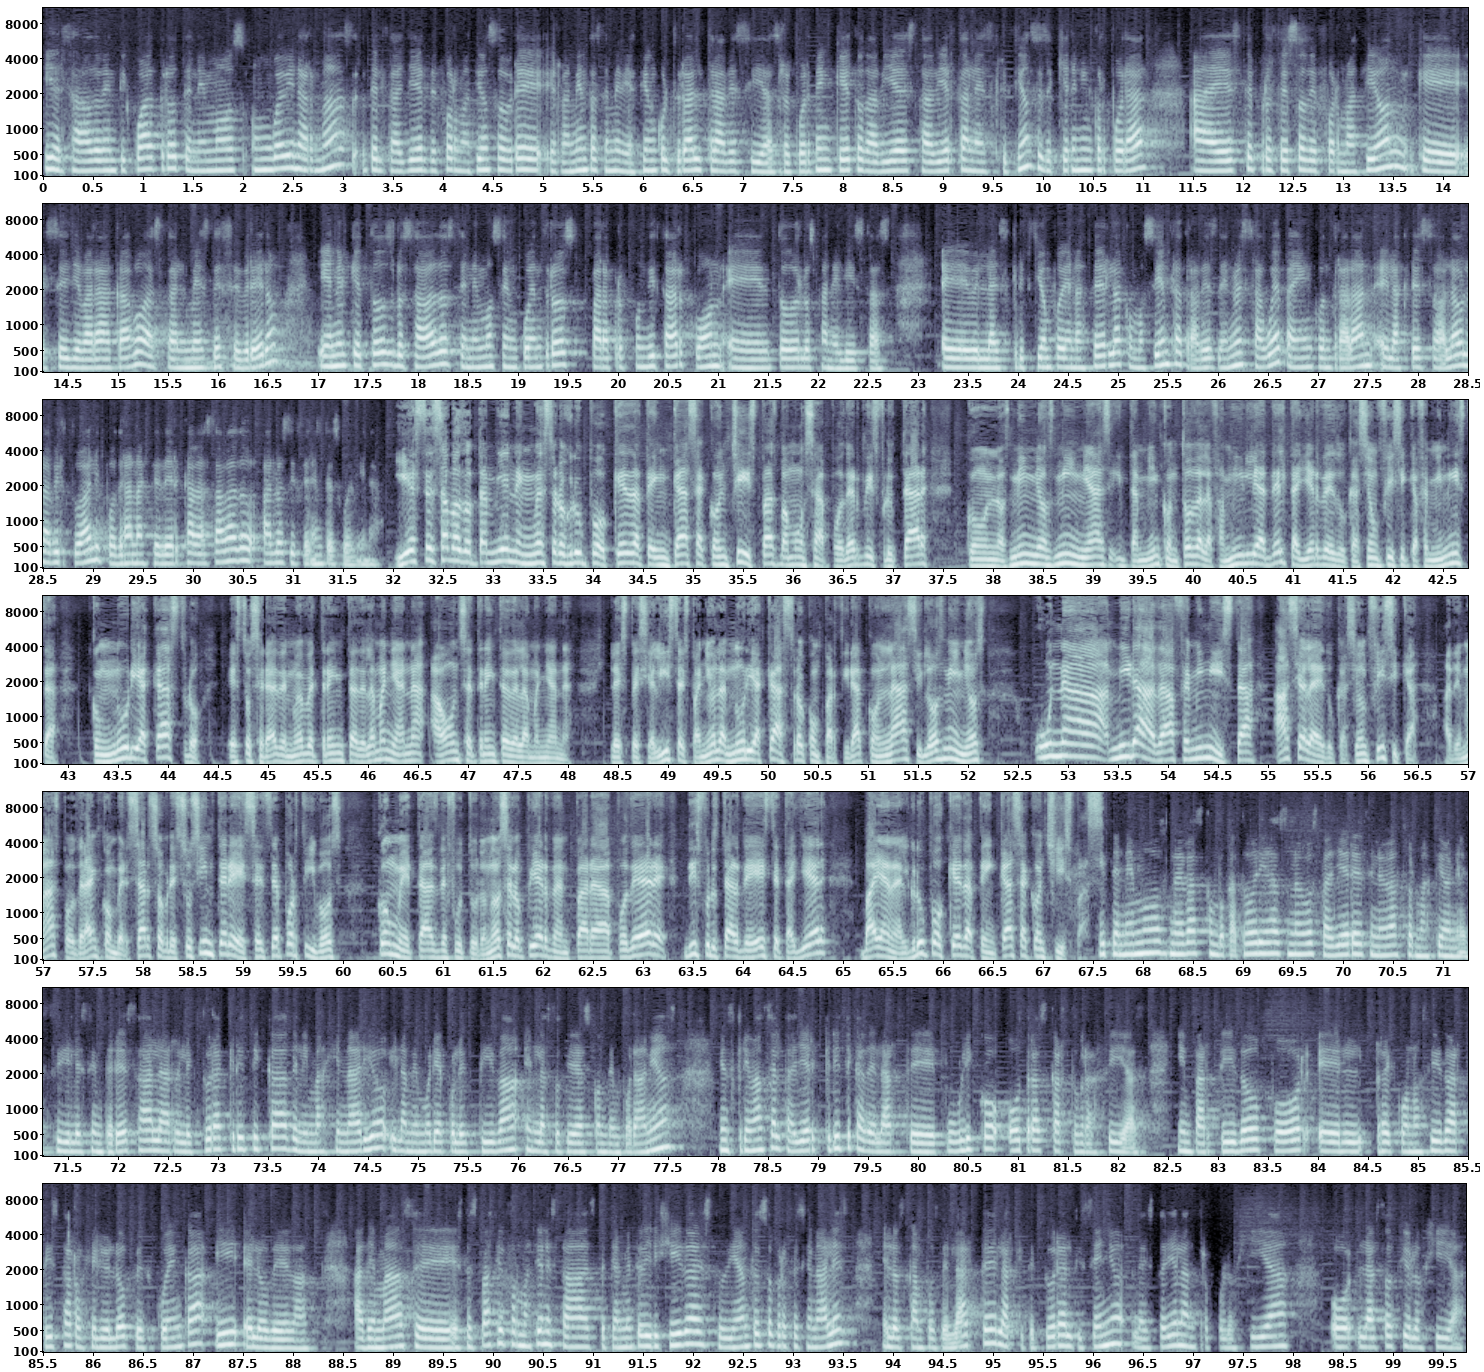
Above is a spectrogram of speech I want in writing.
Y el sábado 24 tenemos un webinar más del taller de formación sobre herramientas de mediación cultural Travesías. Recuerden que todavía está abierta la inscripción si se quieren incorporar a este proceso de formación que se llevará a cabo hasta el mes de febrero y en el que todos los sábados tenemos encuentros para profundizar con eh, todos los panelistas. Eh, la inscripción pueden hacerla, como siempre, a través de nuestra web. Ahí encontrarán el acceso al aula virtual y podrán acceder cada sábado a los diferentes webinars. Y este sábado también en nuestro grupo Quédate en casa con chispas vamos a poder disfrutar con los niños, niñas y también con toda la familia del taller de educación física feminista con Nuria Castro. Esto será de 9.30 de la mañana a 11.30 de la mañana. La especialista española Nuria Castro compartirá con las y los niños una mirada feminista hacia la educación física. Además, podrán conversar sobre sus intereses deportivos con metas de futuro. No se lo pierdan. Para poder disfrutar de este taller, vayan al grupo Quédate en casa con chispas. Y tenemos nuevas convocatorias, nuevos talleres y nuevas formaciones. Si les interesa la relectura crítica del imaginario y la memoria colectiva en las sociedades contemporáneas, Inscríbanse al taller Crítica del Arte Público, otras cartografías, impartido por el reconocido artista Rogelio López Cuenca y Elo Vega. Además, eh, este espacio de formación está especialmente dirigido a estudiantes o profesionales en los campos del arte, la arquitectura, el diseño, la historia, la antropología o la sociología.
